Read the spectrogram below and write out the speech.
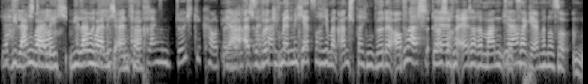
Ja, wie langweilig, wie Also, langweilig einfach. jetzt langsam durchgekaut. bei. Ja, also einfach- wirklich, wenn mich jetzt noch jemand ansprechen würde auf, Du hast, du hast äh, doch einen älteren Mann, ja. dann sage ich einfach nur so, "Mm,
